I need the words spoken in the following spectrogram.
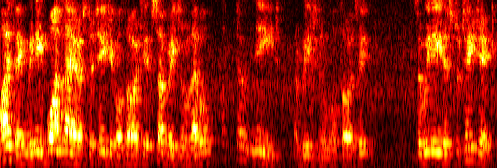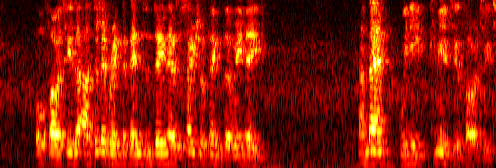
I think we need one layer of strategic authority at sub-regional level. I don't need a regional authority. So we need a strategic authority that are delivering the bins and doing those essential things that we need. And then we need community authorities.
